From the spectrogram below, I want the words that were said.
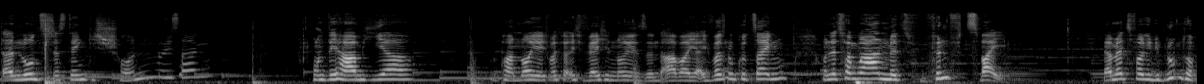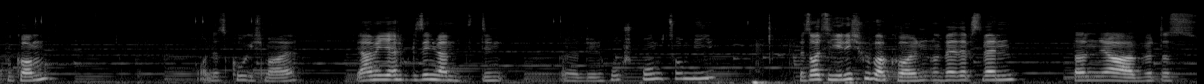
dann lohnt sich das, denke ich, schon, würde ich sagen. Und wir haben hier ein paar neue. Ich weiß gar nicht, welche neue sind, aber ja, ich wollte es nur kurz zeigen. Und jetzt fangen wir an mit 5.2. Wir haben letzte Folge die Blumentopf bekommen. Und jetzt gucke ich mal. Wir haben hier gesehen, wir haben den, äh, den Hochsprung-Zombie. Der sollte hier nicht rüberkommen. Und wer, selbst wenn, dann ja, wird das,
